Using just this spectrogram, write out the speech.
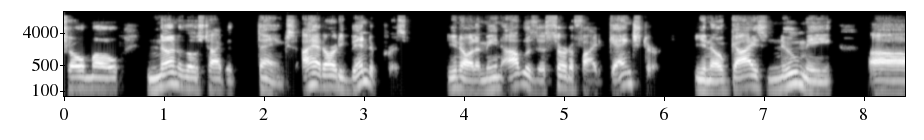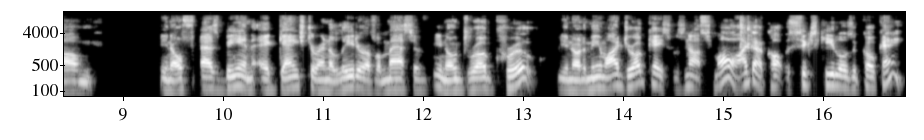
chomo. None of those type of things. I had already been to prison. You know what I mean? I was a certified gangster. You know, guys knew me, um, you know, as being a gangster and a leader of a massive, you know, drug crew. You know what I mean? My drug case was not small. I got caught with six kilos of cocaine.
